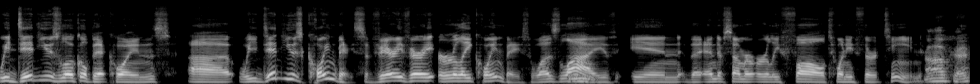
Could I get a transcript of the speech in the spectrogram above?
We did use local bitcoins. Uh, we did use Coinbase. Very, very early Coinbase was live in the end of summer, early fall 2013. Oh, okay,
